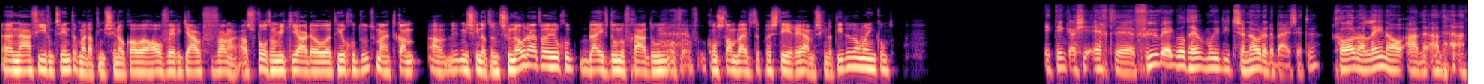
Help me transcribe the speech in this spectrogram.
Eh, na 24. Maar dat hij misschien ook al halverwege het jaar wordt vervangen. Als bijvoorbeeld een Ricciardo het heel goed doet. Maar het kan ah, misschien dat een Tsunoda het wel heel goed blijft doen of gaat doen. Of, of constant blijft presteren. Ja, misschien dat die er dan wel in komt. Ik denk als je echt eh, vuurwerk wilt hebben, moet je die Tsunoda erbij zetten. Gewoon alleen al aan, aan, aan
